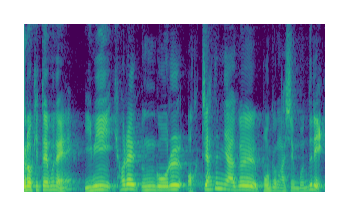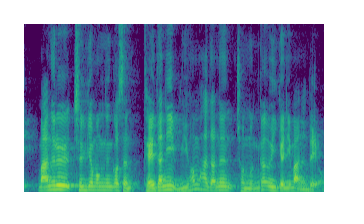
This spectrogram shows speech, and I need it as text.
그렇기 때문에 이미 혈액 응고를 억제하는 약을 복용하신 분들이 마늘을 즐겨 먹는 것은 대단히 위험하다는 전문가 의견이 많은데요.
